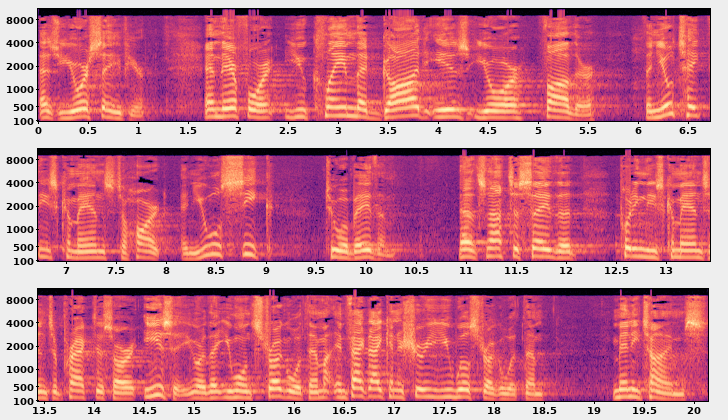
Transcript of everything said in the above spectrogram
as your Savior, and therefore you claim that God is your Father, then you'll take these commands to heart and you will seek to obey them. Now, that's not to say that putting these commands into practice are easy or that you won't struggle with them. In fact, I can assure you, you will struggle with them many times.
